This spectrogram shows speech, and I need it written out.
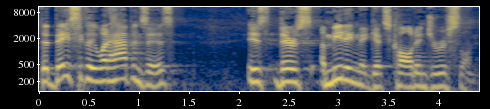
that basically what happens is, is there's a meeting that gets called in Jerusalem.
